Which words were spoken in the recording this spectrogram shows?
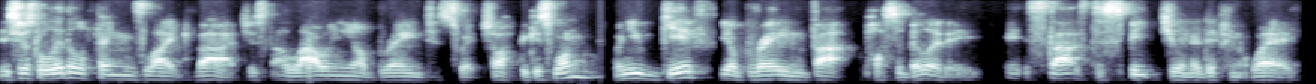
It's just little things like that, just allowing your brain to switch off. Because one, when you give your brain that possibility, it starts to speak to you in a different way.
